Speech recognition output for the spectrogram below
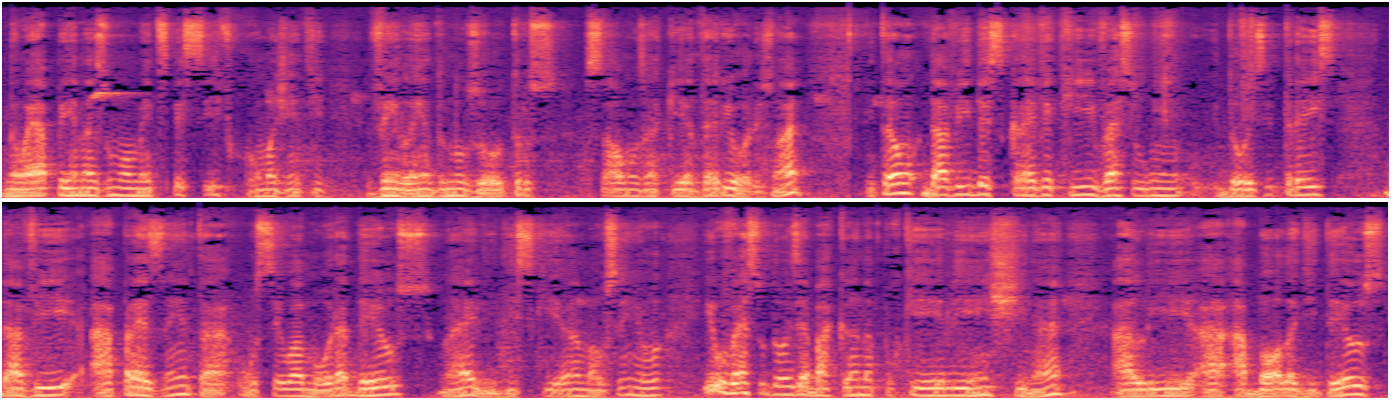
Não é apenas um momento específico, como a gente vem lendo nos outros salmos aqui anteriores, não é? Então, Davi descreve aqui, verso 1, 2 e 3, Davi apresenta o seu amor a Deus, né? ele diz que ama o Senhor, e o verso 2 é bacana porque ele enche né, ali a, a bola de Deus,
